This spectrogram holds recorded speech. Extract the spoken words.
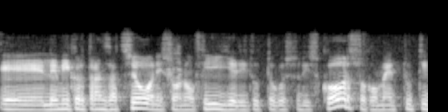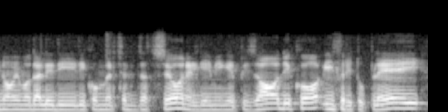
E le microtransazioni sono figlie di tutto questo discorso, come tutti i nuovi modelli di, di commercializzazione, il gaming episodico, i free to play,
